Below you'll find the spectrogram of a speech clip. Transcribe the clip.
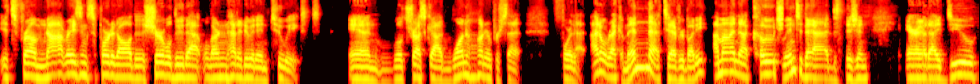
It's from not raising support at all to sure we'll do that. We'll learn how to do it in two weeks. And we'll trust God 100% for that. I don't recommend that to everybody. I might not coach you into that decision, Aaron, but I do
